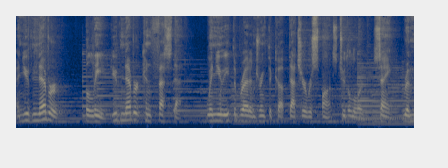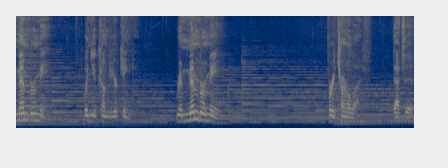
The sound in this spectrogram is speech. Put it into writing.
and you've never believed, you've never confessed that, when you eat the bread and drink the cup, that's your response to the Lord, saying, Remember me when you come to your kingdom. Remember me for eternal life. That's it.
